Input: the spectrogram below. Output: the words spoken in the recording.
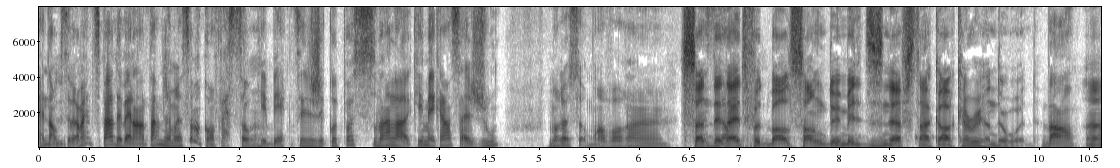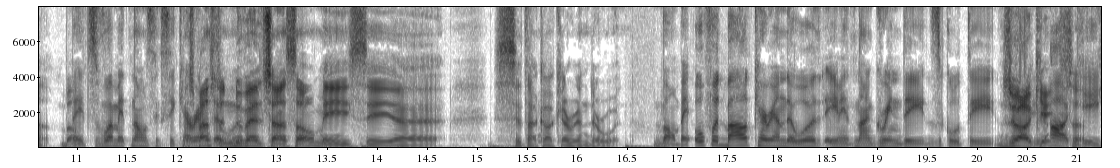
Euh, donc, c'est vraiment une super de belle entente. J'aimerais ça moi, qu'on fasse ça au Ah. Québec. Tu sais, j'écoute pas souvent hockey, mais quand ça joue, j'aimerais ça, moi, avoir un... Sunday Président. Night Football Song 2019, c'est encore Carrie Underwood. Bon. Ah, bon. Ben, tu vois, maintenant, on sait que c'est Je Carrie pense que c'est une Underwood. nouvelle chanson, mais c'est, euh, c'est encore Carrie Underwood. Bon, ben, au football, Carrie Underwood et maintenant Green Day du côté Du hockey. hockey.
